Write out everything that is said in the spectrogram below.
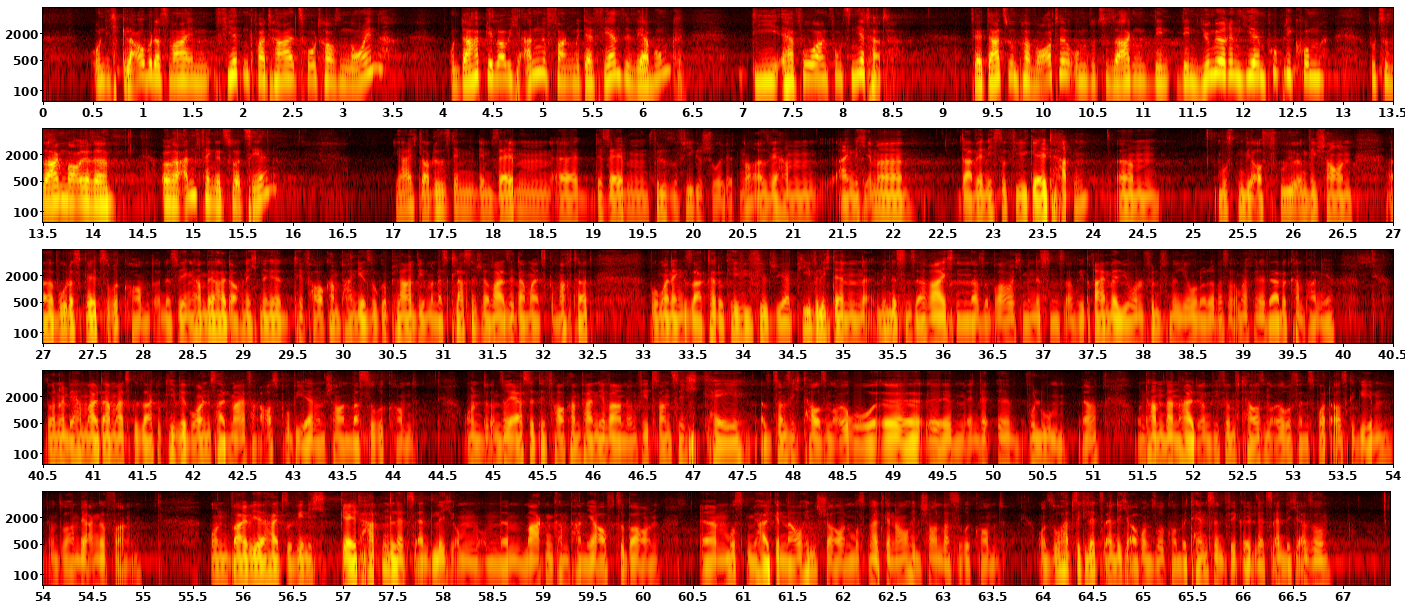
Und ich glaube, das war im vierten Quartal 2009. Und da habt ihr, glaube ich, angefangen mit der Fernsehwerbung, die hervorragend funktioniert hat. Vielleicht dazu ein paar Worte, um sozusagen den, den Jüngeren hier im Publikum sozusagen mal eure, eure Anfänge zu erzählen. Ja, ich glaube, das ist dem, demselben, äh, derselben Philosophie geschuldet. Ne? Also wir haben eigentlich immer, da wir nicht so viel Geld hatten, ähm, mussten wir auch früh irgendwie schauen, äh, wo das Geld zurückkommt. Und deswegen haben wir halt auch nicht eine TV-Kampagne so geplant, wie man das klassischerweise damals gemacht hat, wo man dann gesagt hat, okay, wie viel GRP will ich denn mindestens erreichen? Also brauche ich mindestens irgendwie drei Millionen, fünf Millionen oder was auch immer für eine Werbekampagne. Sondern wir haben halt damals gesagt, okay, wir wollen es halt mal einfach ausprobieren und schauen, was zurückkommt. Und unsere erste TV-Kampagne waren irgendwie 20k, also 20.000 Euro äh, ähm, äh, Volumen, ja, und haben dann halt irgendwie 5.000 Euro für einen Spot ausgegeben und so haben wir angefangen. Und weil wir halt so wenig Geld hatten letztendlich, um, um eine Markenkampagne aufzubauen, äh, mussten wir halt genau hinschauen, mussten halt genau hinschauen, was zurückkommt. Und so hat sich letztendlich auch unsere Kompetenz entwickelt. Letztendlich also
